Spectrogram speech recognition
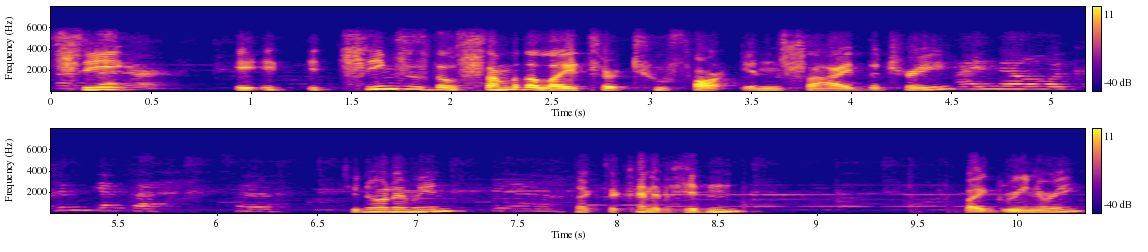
That's See, better. It, it, it seems as though some of the lights are too far inside the tree. I know. I couldn't get that to. Do you know what I mean? Yeah. Like they're kind of hidden by greenery.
